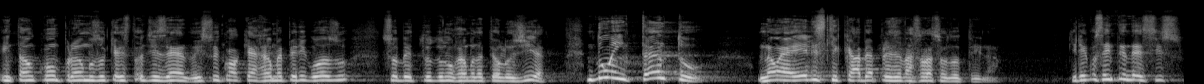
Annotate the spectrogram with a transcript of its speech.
então compramos o que eles estão dizendo. Isso em qualquer ramo é perigoso, sobretudo no ramo da teologia. No entanto, não é a eles que cabe a preservação da sua doutrina. Queria que você entendesse isso.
